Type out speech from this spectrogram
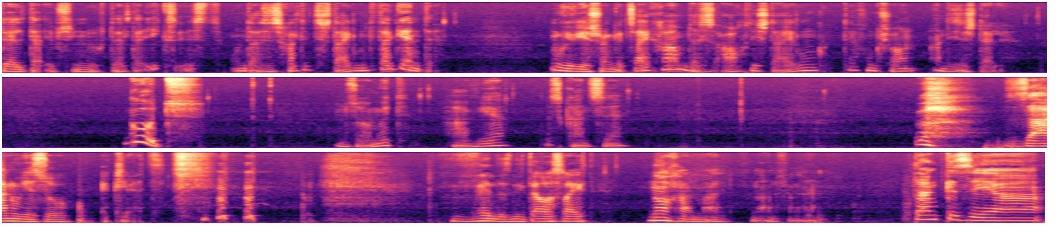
Delta y durch Delta x ist und das ist halt die Steigung der Tangente. Und wie wir schon gezeigt haben, das ist auch die Steigung der Funktion an dieser Stelle. Gut. Und somit haben wir das Ganze sagen wir so, erklärt. Wenn das nicht ausreicht, noch einmal von Anfang an. Danke sehr.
